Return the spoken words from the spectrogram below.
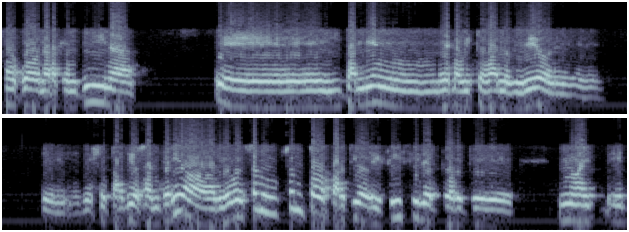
que han jugado en Argentina, eh, y también hemos visto varios videos de, de, sus partidos anteriores. Son, son todos partidos difíciles porque no hay, eh,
